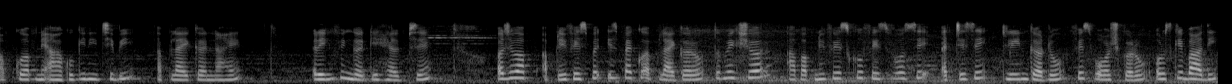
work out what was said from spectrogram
आपको अपने आँखों के नीचे भी अप्लाई करना है रिंग फिंगर की हेल्प से। और जब आप अपने फेस पर इस पैक को अप्लाई करो तो मेक श्योर sure आप अपने फेस को फेस वॉश से अच्छे से क्लीन कर लो फेस वॉश करो, और उसके बाद ही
